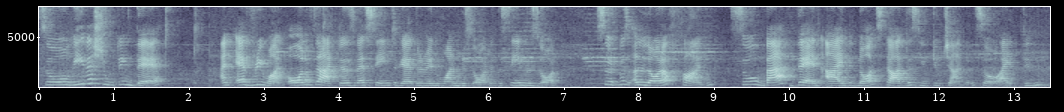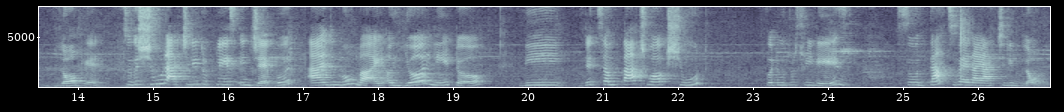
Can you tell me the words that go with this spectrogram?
So we were shooting there and everyone, all of the actors were staying together in one resort, in the same resort. So it was a lot of fun. So back then I did not start this YouTube channel, so I didn't vlog it. So the shoot actually took place in Jaipur and in Mumbai a year later we did some patchwork shoot for two to three days. So that's when I actually vlogged.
